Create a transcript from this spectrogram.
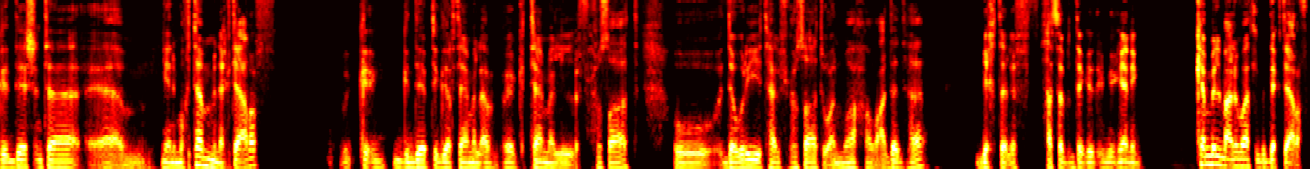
قديش أنت يعني مهتم إنك تعرف قد إيه بتقدر تعمل تعمل فحوصات ودورية هاي الفحوصات وأنواعها وعددها بيختلف حسب أنت يعني كم المعلومات اللي بدك تعرفه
